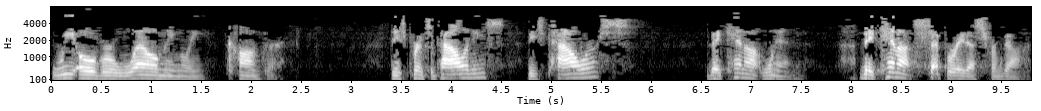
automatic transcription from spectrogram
we overwhelmingly conquer. These principalities, these powers, they cannot win. They cannot separate us from God.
